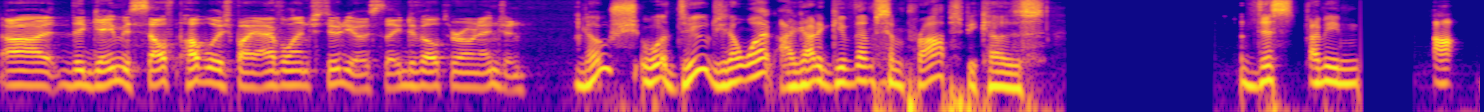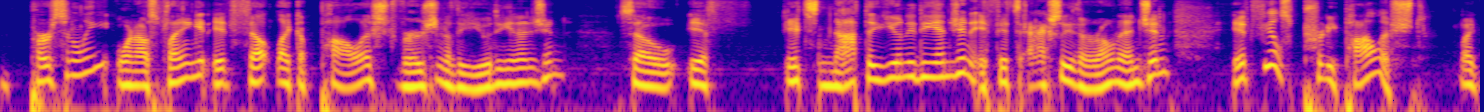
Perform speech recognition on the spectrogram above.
Uh, the game is self-published by Avalanche Studios. They developed their own engine. No, sh- well, dude, you know what? I got to give them some props because this. I mean, uh, personally, when I was playing it, it felt like a polished version of the Unity engine. So if it's not the Unity engine, if it's actually their own engine, it feels pretty polished. Like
